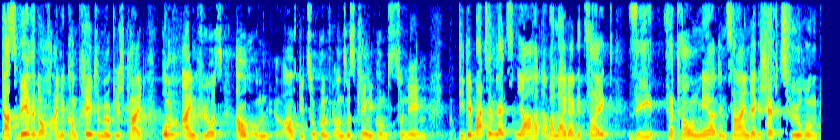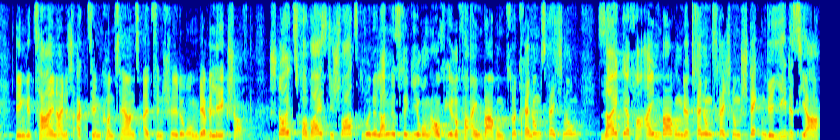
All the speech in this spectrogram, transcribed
Das wäre doch eine konkrete Möglichkeit, um Einfluss auch auf die Zukunft unseres Klinikums zu nehmen. Die Debatte im letzten Jahr hat aber leider gezeigt, Sie vertrauen mehr den Zahlen der Geschäftsführung, den Zahlen eines Aktienkonzerns als den Schilderungen der Belegschaft. Stolz verweist die schwarz-grüne Landesregierung auf ihre Vereinbarung zur Trennungsrechnung. Seit der Vereinbarung der Trennungsrechnung stecken wir jedes Jahr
